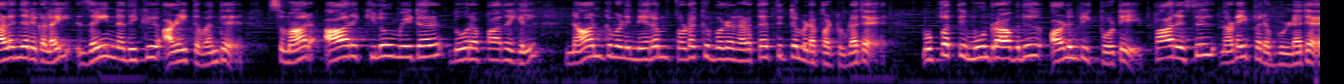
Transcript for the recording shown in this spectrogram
கலைஞர்களை ஜெயின் நதிக்கு அழைத்து வந்து சுமார் ஆறு கிலோமீட்டர் தூர பாதையில் நான்கு மணி நேரம் தொடக்க விழா நடத்த திட்டமிடப்பட்டுள்ளது. முப்பத்தி மூன்றாவது ஒலிம்பிக் போட்டி பாரிஸில் நடைபெறவுள்ளது.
